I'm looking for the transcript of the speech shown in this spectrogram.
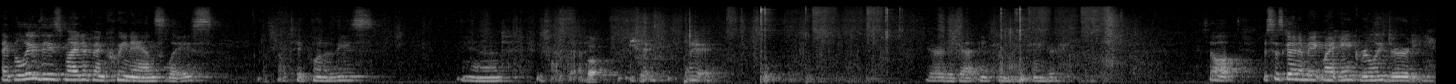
I believe these might have been Queen Anne's lace. I'll take one of these and you hold that. Oh, Okay, okay. You already got ink on my finger. So this is going to make my ink really dirty.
